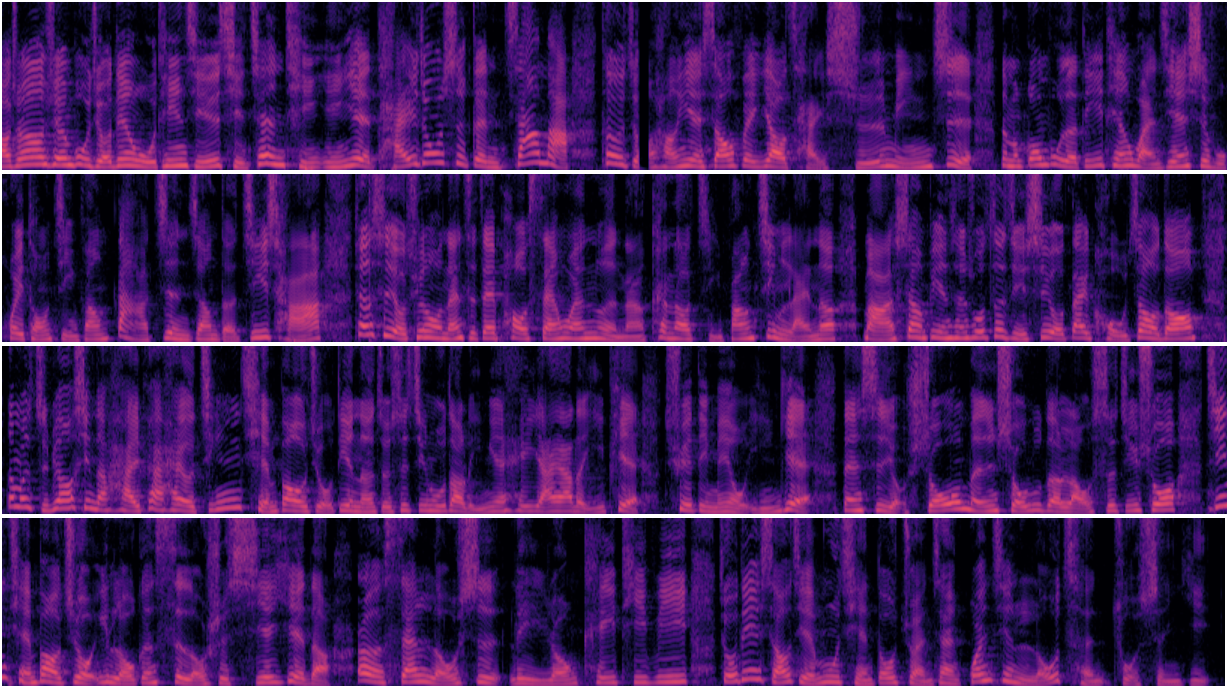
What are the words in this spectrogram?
好，中央宣布酒店舞厅即日起暂停营业，台中市更加码特酒行业消费要采实名制。那么公布的第一天晚间，是否会同警方大阵仗的稽查？像是有群龙男子在泡三温暖呢，看到警方进来呢，马上辩称说自己是有戴口罩的哦。那么指标性的海派还有金钱豹酒店呢，则是进入到里面黑压压的一片，确定没有营业。但是有熟门熟路的老司机说，金钱豹只有一楼跟四楼是歇业的，二三楼是李荣 KTV 酒店小姐。目前都转战关键楼层做生意。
